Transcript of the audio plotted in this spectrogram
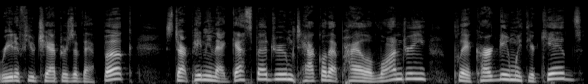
read a few chapters of that book, start painting that guest bedroom, tackle that pile of laundry, play a card game with your kids.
